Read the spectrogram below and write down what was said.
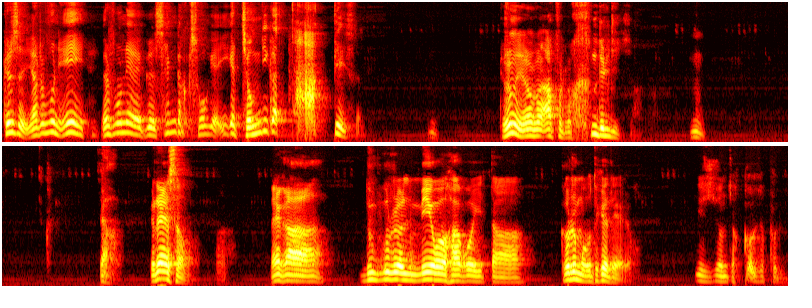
그래서 여러분이, 여러분의 그 생각 속에 이게 정리가 딱 돼 있어요. 그러면 여러분 앞으로 흔들리죠. 음. 자, 그래서 내가 누구를 미워하고 있다. 그러면 어떻게 돼요? 유전자 꺼져버립니다.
